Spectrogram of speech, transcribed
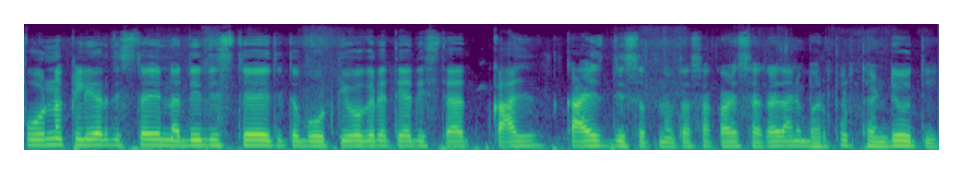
पूर्ण क्लिअर दिसतंय नदी दिसते तिथं बोटी वगैरे त्या दिसतात. काल काहीच दिसत नव्हतं सकाळी सकाळी आणि भरपूर थंडी होती.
